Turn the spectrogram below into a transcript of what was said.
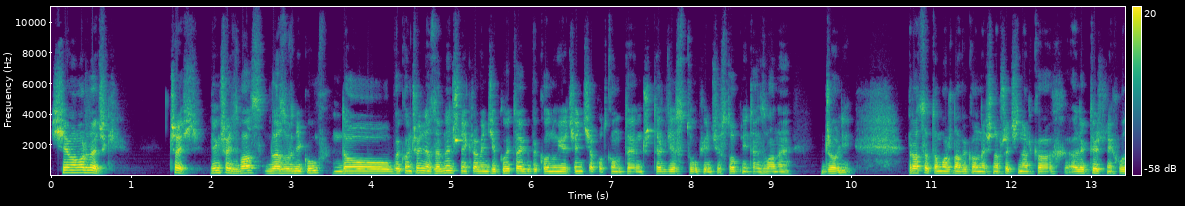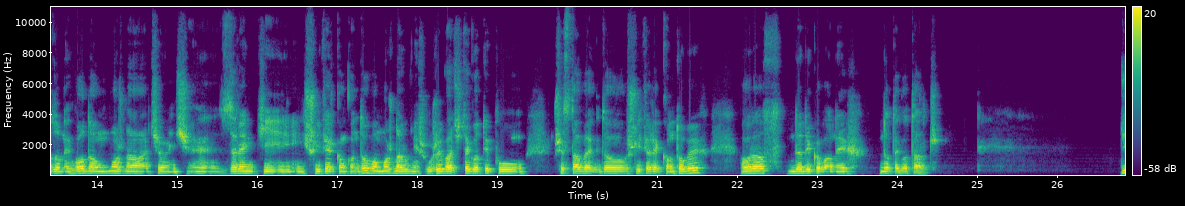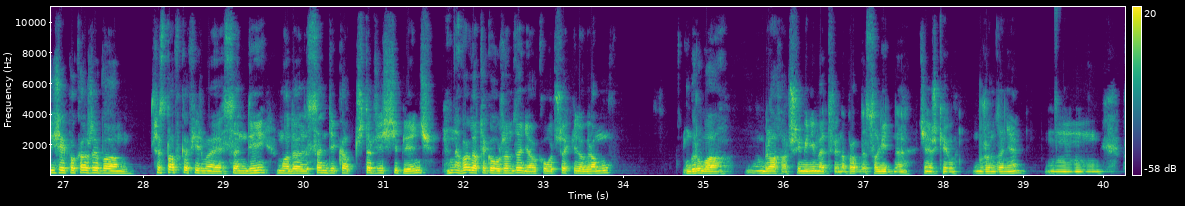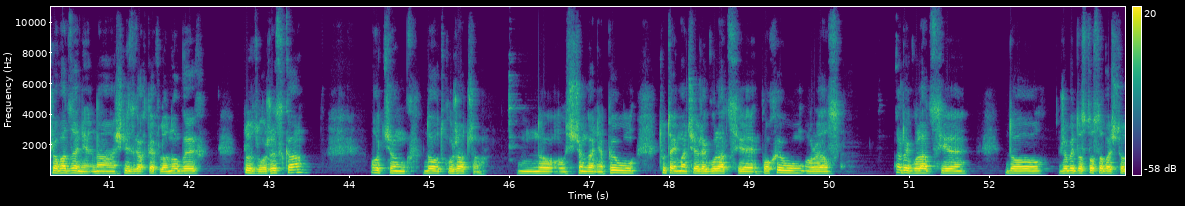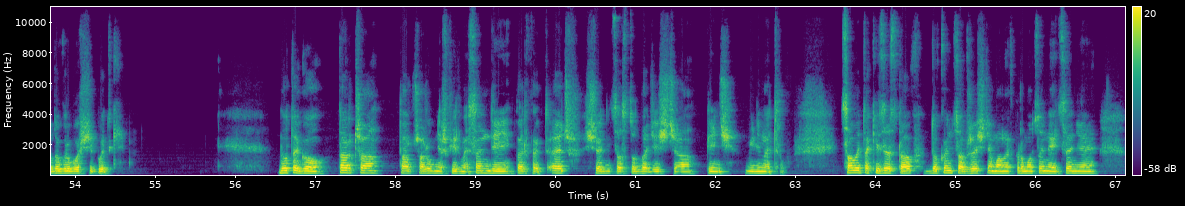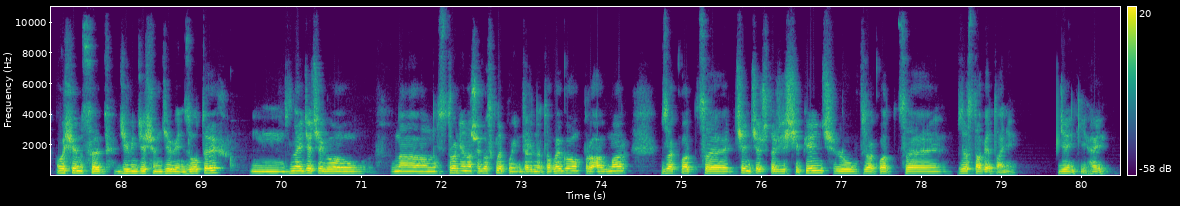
Siema mordeczki. Cześć. Większość z Was, glazurników, do wykończenia zewnętrznej krawędzi płytek wykonuje cięcia pod kątem 45 stopni, tak zwane jolly. Pracę to można wykonać na przecinarkach elektrycznych chłodzonych wodą, można ciąć e, z ręki szlifierką kątową, można również używać tego typu przystawek do szlifierek kątowych oraz dedykowanych do tego tarcz. Dzisiaj pokażę Wam przystawkę firmy Sandy, model Sandycat 45. Waga tego urządzenia około 3 kg. Gruba blacha 3 mm, naprawdę solidne, ciężkie urządzenie. Mm, Prowadzenie na ślizgach teflonowych plus łożyska. Odciąg do odkurzacza do ściągania pyłu. Tutaj macie regulację pochyłu oraz regulację, do, żeby dostosować to do grubości płytki. Do tego tarcza, tarcza również firmy Sandy, Perfect Edge, średnica 125 mm. Cały taki zestaw do końca września mamy w promocyjnej cenie 899 zł. Mm, Znajdziecie go na stronie naszego sklepu internetowego ProAgmar w zakładce cięcie 45 lub w zakładce w zestawie taniej. Dzięki, hej!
